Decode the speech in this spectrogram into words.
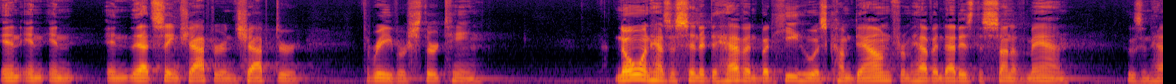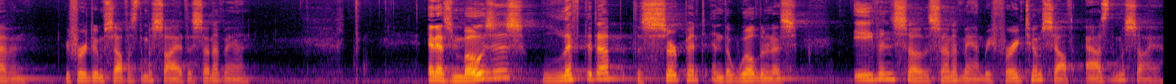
in, in, in, in that same chapter, in chapter 3, verse 13, no one has ascended to heaven but he who has come down from heaven, that is the Son of Man who's in heaven, referred to himself as the Messiah, the Son of Man. And as Moses lifted up the serpent in the wilderness, even so the Son of Man, referring to himself as the Messiah,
